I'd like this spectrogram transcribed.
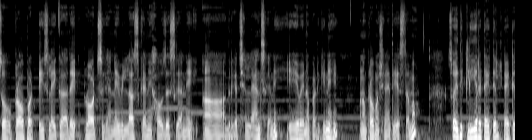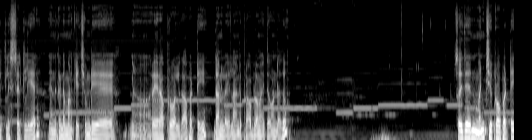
సో ప్రాపర్టీస్ లైక్ అదే ప్లాట్స్ కానీ విల్లాస్ కానీ హౌసెస్ కానీ అగ్రికల్చర్ ల్యాండ్స్ కానీ ఏవైనప్పటికీ మనం ప్రమోషన్ అయితే చేస్తాము. సో ఇది క్లియర్ టైటిల్ టైటిల్ క్లిస్టర్ క్లియర్. ఎందుకంటే మనకి హెచ్ఎండిఏ రేర్ అప్రూవల్ కాబట్టి దానిలో ఎలాంటి ప్రాబ్లం అయితే ఉండదు. సో ఇది మంచి ప్రాపర్టీ.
